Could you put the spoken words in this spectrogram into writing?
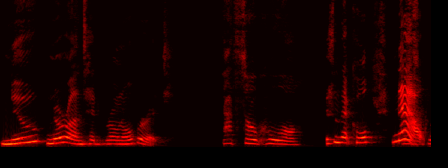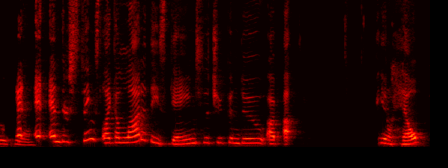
new neurons had grown over it. That's so cool. Isn't that cool? Now, cool. and, and there's things like a lot of these games that you can do, uh, uh, you know, help.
